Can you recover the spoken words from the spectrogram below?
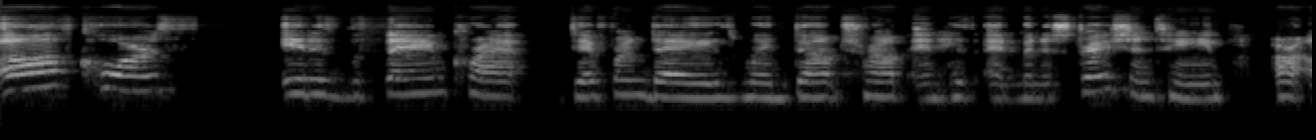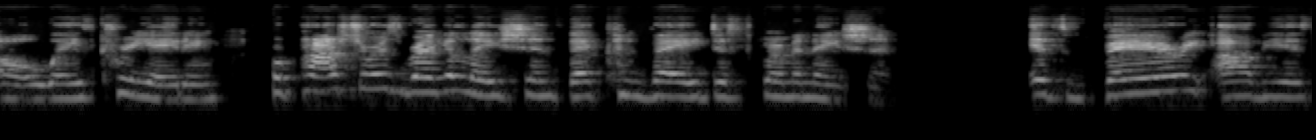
Of course, it is the same crap, different days when Dump Trump and his administration team are always creating preposterous regulations that convey discrimination. It's very obvious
